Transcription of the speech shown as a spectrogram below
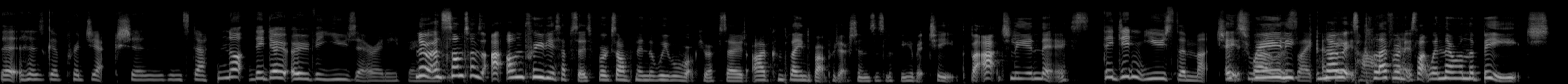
that has good projections and stuff. Not they don't overuse it or anything. No, and sometimes uh, on previous episodes, for example, in the We Will Rock You episode, I've complained about projections as looking a bit cheap. But actually, in this, they didn't use them much. as it's well really like no, it's clever, and it's like when they're on the beach,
